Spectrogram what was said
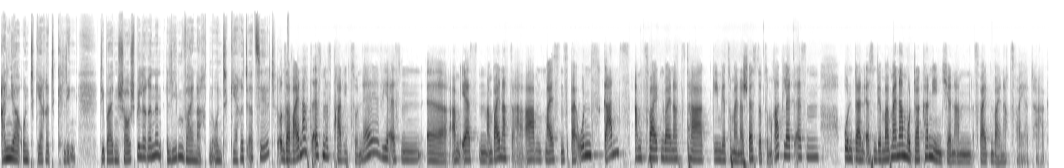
Anja und Gerrit Kling. Die beiden Schauspielerinnen lieben Weihnachten und Gerrit erzählt. Unser Weihnachtsessen ist traditionell. Wir essen äh, am ersten, am Weihnachtsabend meistens bei uns ganz. Am zweiten Weihnachtstag gehen wir zu meiner Schwester zum Raclette essen und dann essen wir bei meiner Mutter Kaninchen am zweiten Weihnachtsfeiertag.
